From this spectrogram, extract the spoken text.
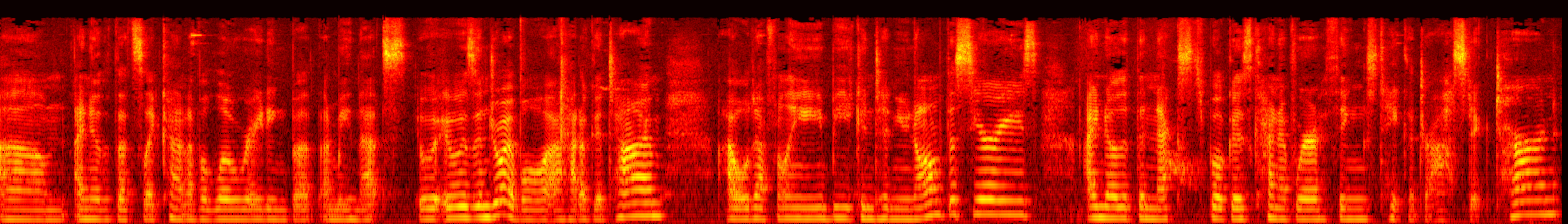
Um, I know that that's like kind of a low rating, but I mean, that's, it, it was enjoyable. I had a good time. I will definitely be continuing on with the series. I know that the next book is kind of where things take a drastic turn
